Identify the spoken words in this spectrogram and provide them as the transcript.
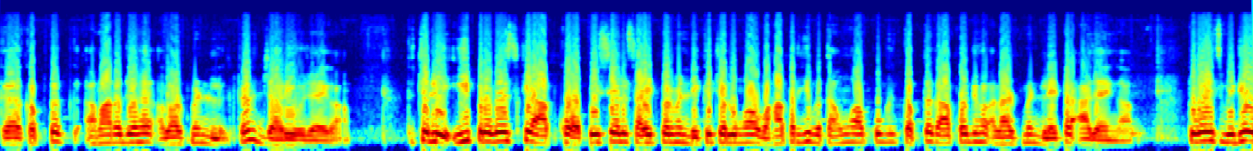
कब तक हमारा जो है अलॉटमेंट लेटर जारी हो जाएगा। तो चलिए ई प्रवेश के आपको ऑफिशियल साइट पर मैं लेके चलूँगा, वहाँ पर ही बताऊँगा आपको कि कब तक आपको जो अलॉटमेंट लेटर आ जाएगा। तो वह इस वीडियो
